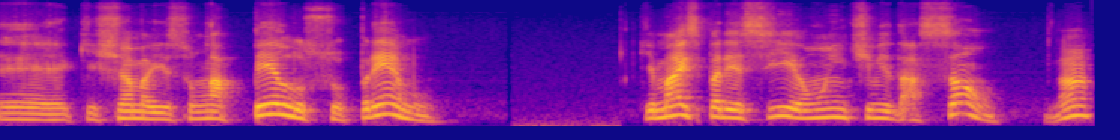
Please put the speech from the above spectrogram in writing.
É, que chama isso um apelo supremo, que mais parecia uma intimidação, né?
